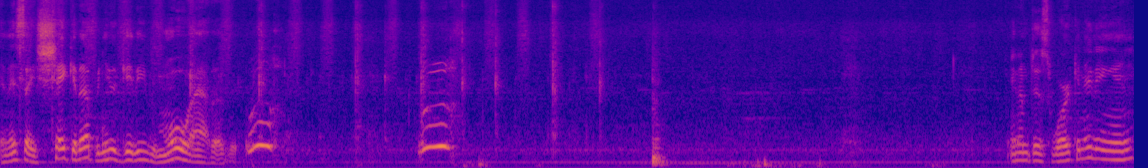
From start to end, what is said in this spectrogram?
And they say shake it up and you get even more out of it. Ooh. Just working it in.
